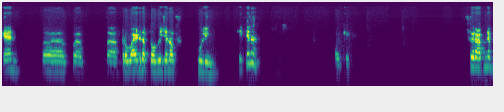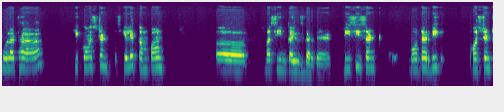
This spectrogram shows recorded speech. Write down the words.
can provide the provision of cooling ठीक है ना? Okay okay. फिर आपने बोला था कि कांस्टेंट उसके लिए कंपाउंड मशीन का यूज़ करते हैं। डीसी संट मोटर भी कांस्टेंट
